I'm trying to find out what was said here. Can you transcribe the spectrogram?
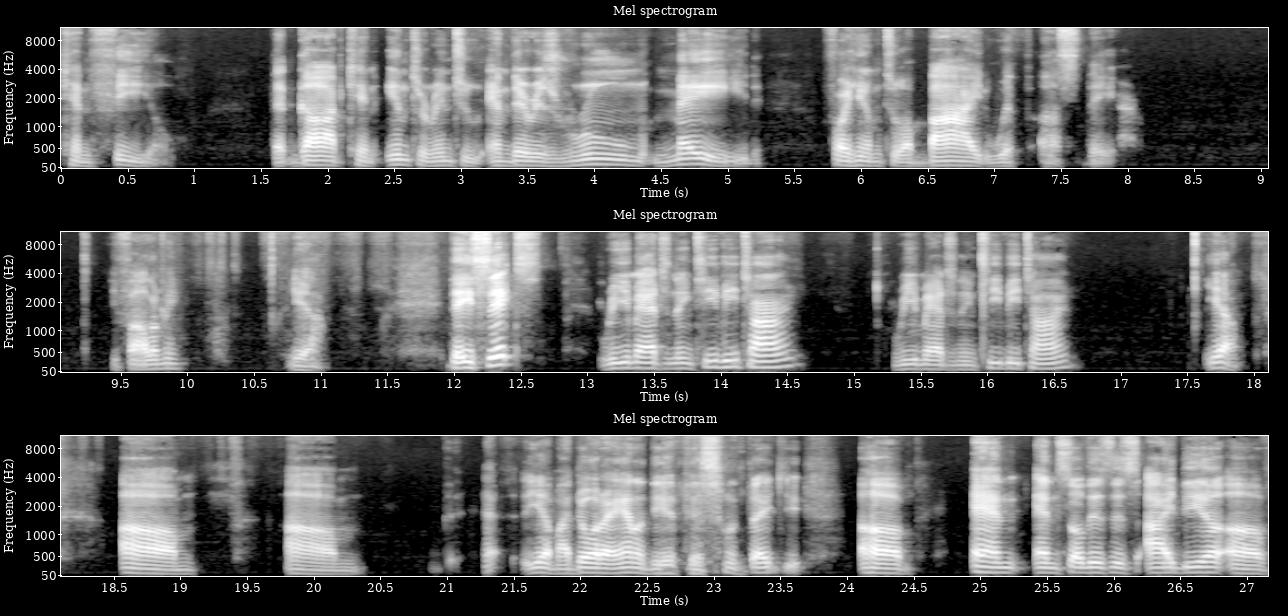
can feel, that God can enter into, and there is room made for him to abide with us there. You follow me? Yeah. Day six, reimagining TV time. Reimagining TV time. Yeah. Um, um, yeah, my daughter Anna did this one. Thank you. Um, and and so there's this idea of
